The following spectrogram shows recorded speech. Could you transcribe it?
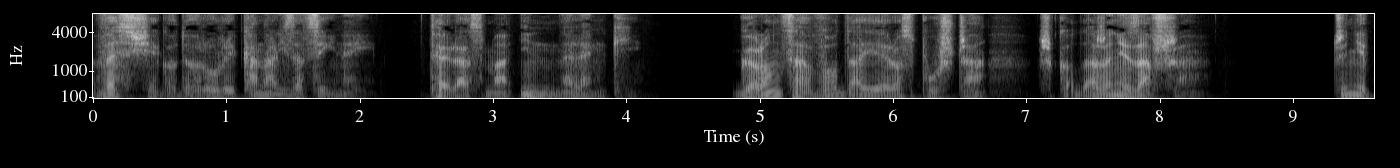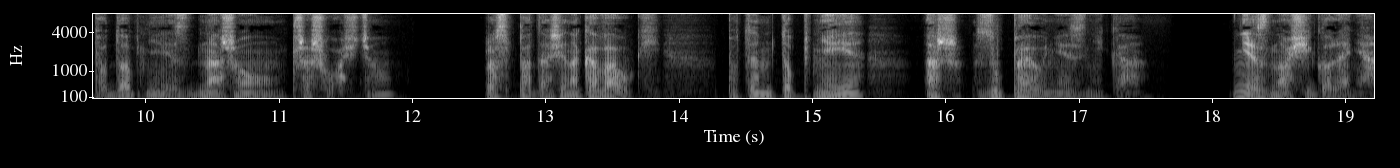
wessie go do rury kanalizacyjnej. Teraz ma inne lęki. Gorąca woda je rozpuszcza. Szkoda, że nie zawsze. Czy niepodobnie jest naszą przeszłością? Rozpada się na kawałki, potem topnieje, aż zupełnie znika. Nie znosi golenia.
